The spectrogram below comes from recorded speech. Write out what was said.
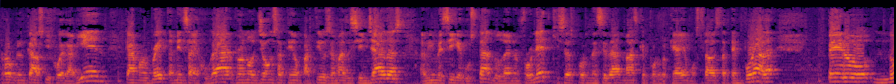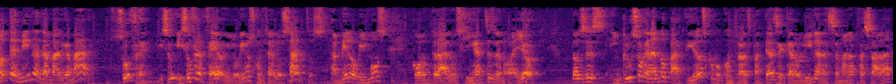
Rob Gronkowski juega bien, Cameron Braid también sabe jugar, Ronald Jones ha tenido partidos de más de 100 yardas, a mí me sigue gustando Leonard Fournette, quizás por necesidad más que por lo que haya mostrado esta temporada, pero no terminan de amalgamar sufren y, sufren feo y lo vimos contra los Santos, también lo vimos contra los Gigantes de Nueva York. Entonces, incluso ganando partidos como contra las Panteras de Carolina la semana pasada,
